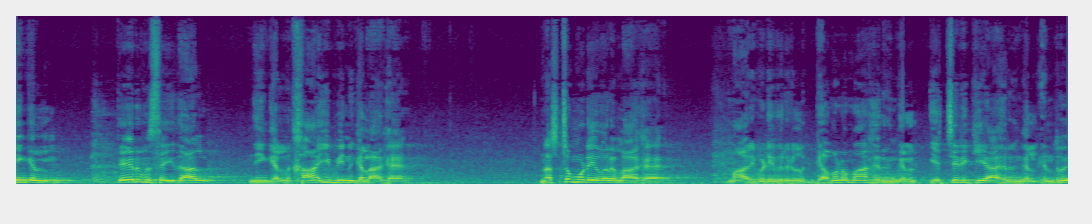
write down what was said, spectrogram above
நீங்கள் தேர்வு செய்தால் நீங்கள் ஹாயிபீன்களாக நஷ்டமுடையவர்களாக மாறிவிடுவீர்கள். கவனமாக இருங்கள் எச்சரிக்கையாக இருங்கள் என்று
